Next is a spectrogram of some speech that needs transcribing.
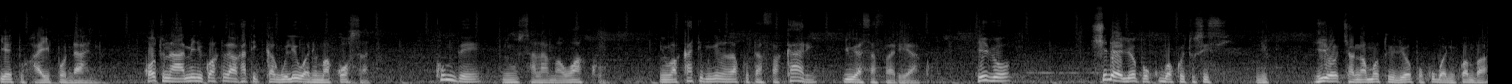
yetu haipo ndani. Kwa hiyo tunaamini kwa kila wakati kikaguliwa ni makosa tu, kumbe ni usalama wako. Ni wakati mwingine unaweza kutafakari juu ya safari yako. Hivyo shida iliyopo kubwa kwetu sisi ni hiyo, changamoto iliyopo kubwa ni kwamba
